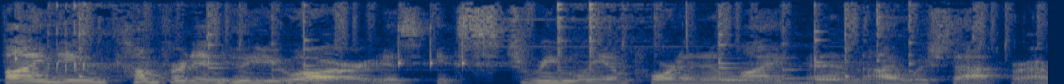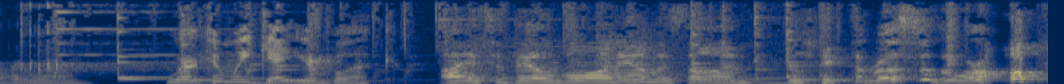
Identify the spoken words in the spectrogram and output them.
Finding comfort in who you are is extremely important in life, and I wish that for everyone. Where can we get your book? Uh, it's available on Amazon, like the rest of the world.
